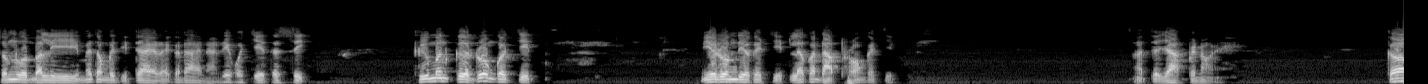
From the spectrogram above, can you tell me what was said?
สำนวนบาลีไม่ต้องไปติดใจอะไรก็ได้นะเรียกว่าเจตสิกคือมันเกิดร่วมกับจิต มีอารมณ์เดียวกับจิต แล้วก็ดับพร้อมกับจิต อาจจะยากไปหน่อย ก็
